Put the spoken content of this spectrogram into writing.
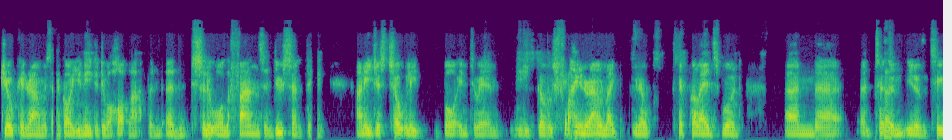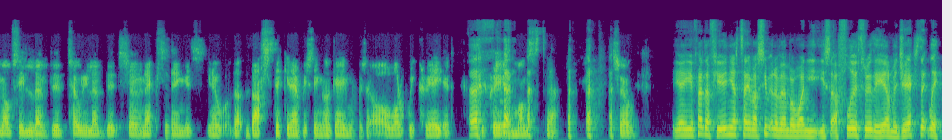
joking around was like, "Oh, you need to do a hot lap and and salute all the fans and do something," and he just totally bought into it, and he goes flying around like you know typical Eds would, and. Uh, and, t- and, you know the team obviously loved it. Tony loved it. So the next thing is you know that that's sticking every single game. Was oh, what have we created? We created a monster. So yeah, you've had a few in your time. I seem to remember one you, you sort of flew through the air majestically.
